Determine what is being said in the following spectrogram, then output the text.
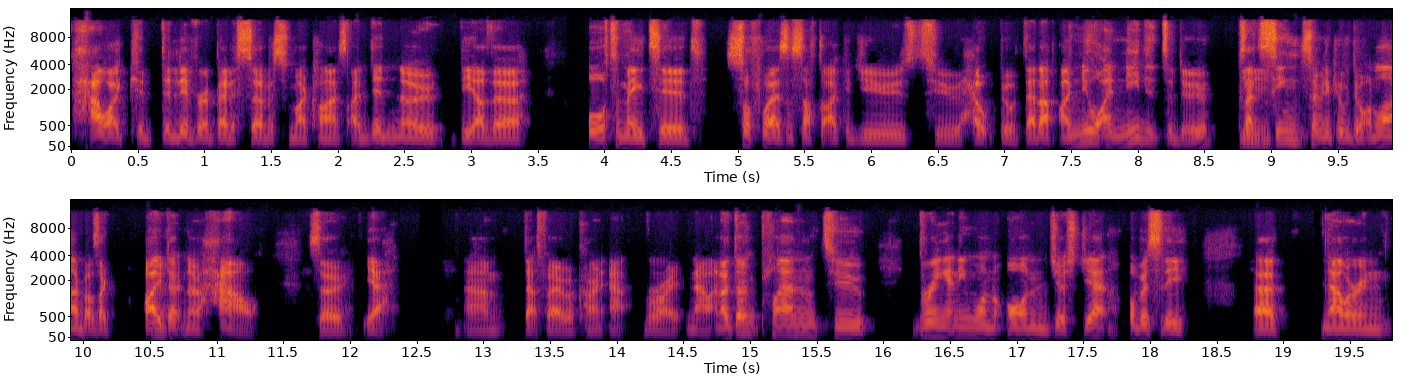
how I could deliver a better service for my clients. I didn't know the other automated softwares and stuff that I could use to help build that up. I knew what I needed to do because mm. I'd seen so many people do it online, but I was like, I don't know how. So yeah, um, that's where we're currently at right now. And I don't plan to bring anyone on just yet. Obviously, uh, now we're in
